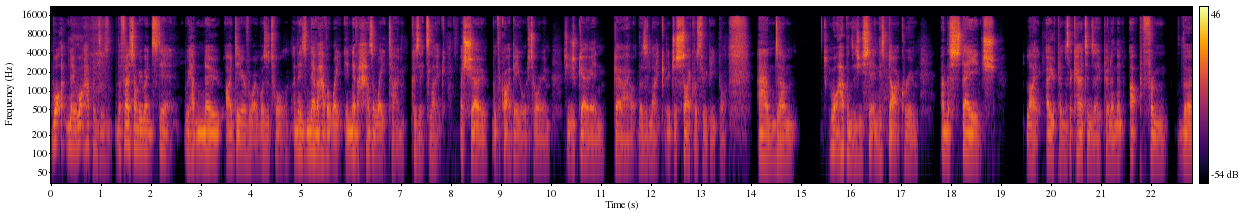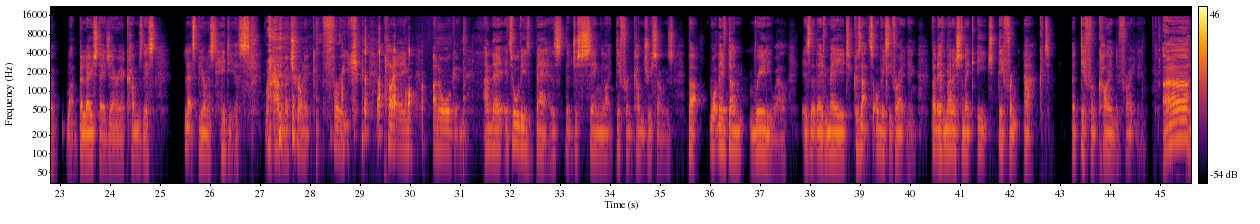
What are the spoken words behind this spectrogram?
What? No. What happens is the first time we went to see it, we had no idea of what it was at all, and there's never have a wait. It never has a wait time because it's like a show with quite a big auditorium. So you just go in, go out. There's like it just cycles through people, and um, what happens is you sit in this dark room, and the stage like opens, the curtains open, and then up from the like below stage area comes this let's be honest, hideous animatronic freak playing an organ. And it's all these bears that just sing like different country songs. But what they've done really well is that they've made, because that's obviously frightening, but they've managed to make each different act a different kind of frightening. Oh,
